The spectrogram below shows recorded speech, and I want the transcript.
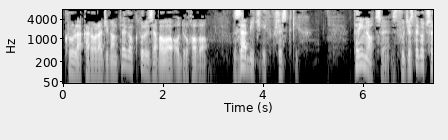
króla Karola IX, który zawołał odruchowo zabić ich wszystkich. Tej nocy z 23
